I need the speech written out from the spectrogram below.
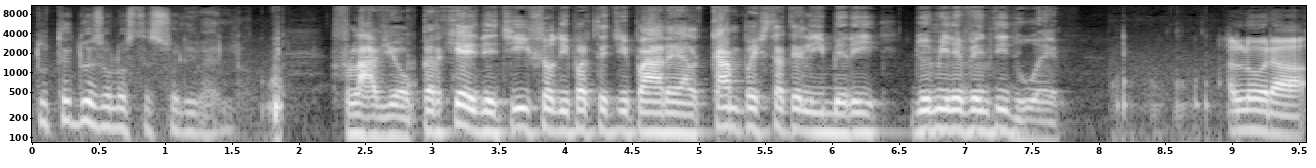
tutte e due sullo stesso livello. Flavio, perché hai deciso di partecipare al Campo Estate Liberi 2022? Allora,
